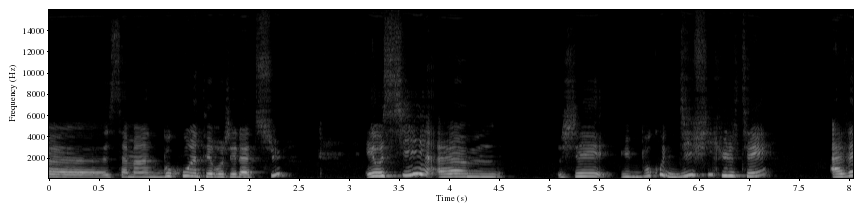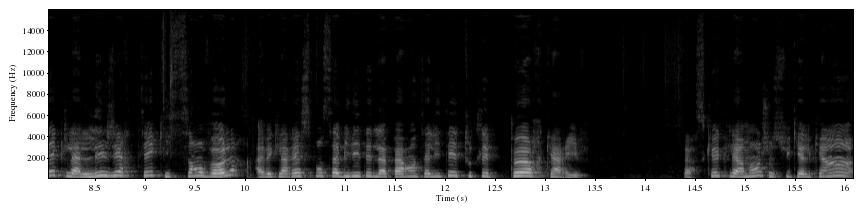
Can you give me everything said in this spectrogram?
euh, ça m'a beaucoup interrogée là-dessus. Et aussi, euh, j'ai eu beaucoup de difficultés avec la légèreté qui s'envole, avec la responsabilité de la parentalité et toutes les peurs qui arrivent. Parce que clairement, je suis quelqu'un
